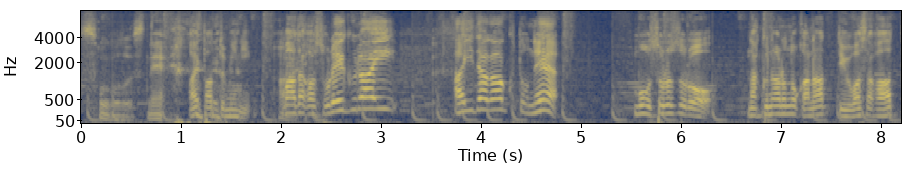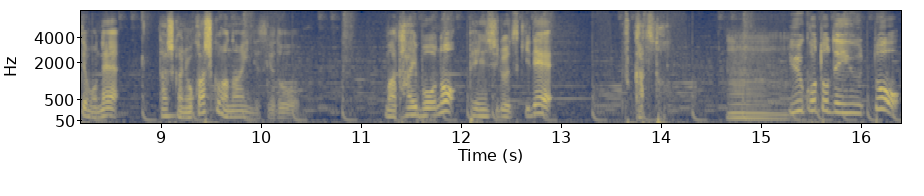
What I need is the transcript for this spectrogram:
そういうことですね。iPad mini、はい。まあだからそれぐらい間が空くとねもうそろそろなくなるのかなっていう噂があってもね確かにおかしくはないんですけどまあ待望のペンシル付きで復活ということで言うと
